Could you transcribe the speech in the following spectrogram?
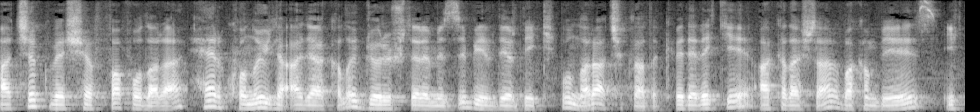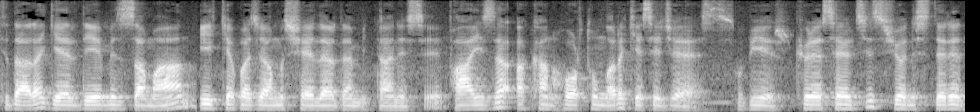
açık ve şeffaf olarak her konuyla alakalı görüşlerimizi bildirdik. Bunları açıkladık. Ve dedik ki arkadaşlar bakın biz iktidara geldiğimiz zaman ilk yapacağımız şeylerden bir tanesi faize akan hortumları keseceğiz. Bu bir. Küreselci siyonistlerin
